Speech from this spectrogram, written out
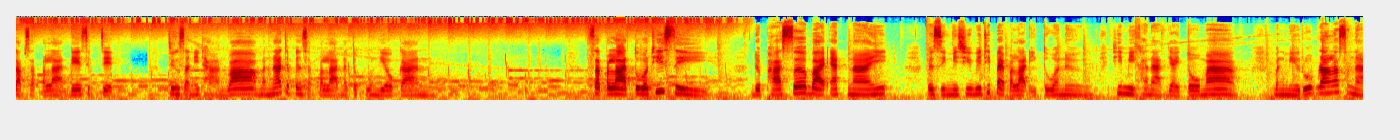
กับสัตว์ประหลาด D17 จึงสันนิษฐานว่ามันน่าจะเป็นสัตว์ประหลาดในตระกูลเดียวกัน สัตว์ประหลาดตัวที่ 4 The Passer by at Night เป็นสิ่งมีชีวิตที่แปลกประหลาดอีกตัวหนึ่งที่มีขนาดใหญ่โตมาก มันมีรูปร่างลักษณะ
